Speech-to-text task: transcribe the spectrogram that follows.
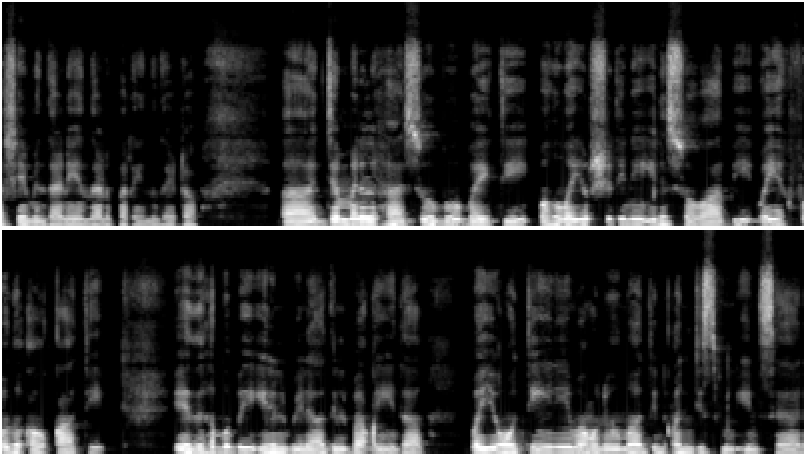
ആശയം എന്താണ് എന്നാണ് പറയുന്നത് കേട്ടോ ജമ്മൽ ഹാസൂബു ബൈത്തി വഹുവയുർഷുദിനി ഇല സ്വവാബി വയഹ്ഫദു ഔഖാത്തി يذهب بي إلى البلاد البعيدة ويعطيني معلومات عن جسم الإنسان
